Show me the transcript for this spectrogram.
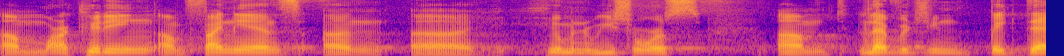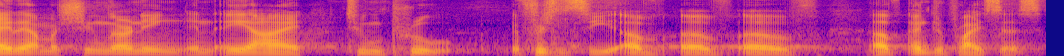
on marketing, on finance, on uh, human resource, um, leveraging big data, machine learning, and AI to improve efficiency of, of, of, of enterprises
